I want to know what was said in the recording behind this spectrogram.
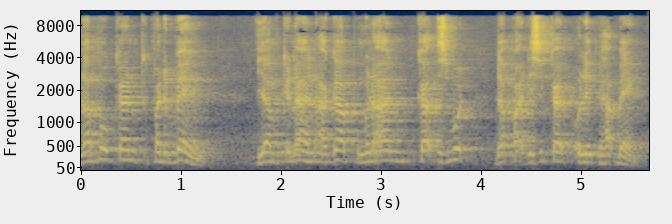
melaporkan kepada bank yang berkenaan agar penggunaan kad tersebut dapat disekat oleh pihak bank.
